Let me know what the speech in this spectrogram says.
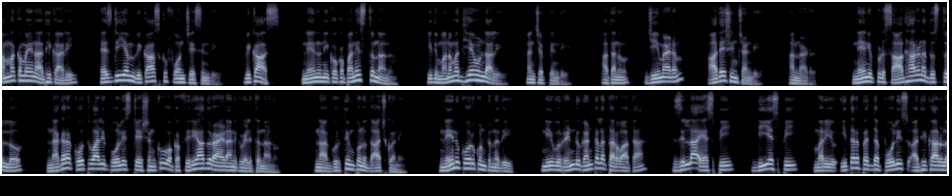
నమ్మకమైన అధికారి ఎస్డిఎం వికాస్కు ఫోన్ చేసింది. వికాస్ నేను నీకొక పనిస్తున్నాను ఇది మన మధ్యే ఉండాలి అని చెప్పింది. అతను జీ మేడం ఆదేశించండి అన్నాడు. నేనిప్పుడు సాధారణ దుస్తుల్లో నగర కోత్వాలి పోలీస్ స్టేషన్కు ఒక ఫిర్యాదు రాయడానికి వెళుతున్నాను. నా గుర్తింపును దాచుకొని. నేను కోరుకుంటున్నది నీవు రెండు గంటల తర్వాత జిల్లా ఎస్పీ డిఎస్పీ మరియు ఇతర పెద్ద పోలీసు అధికారుల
